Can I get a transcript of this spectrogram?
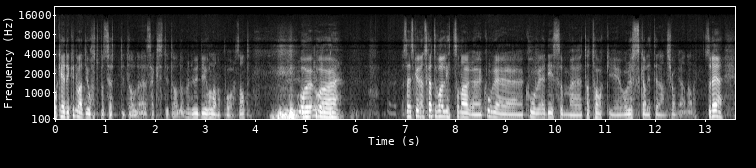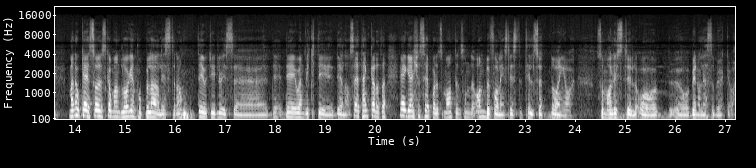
Ok, det kunne vært gjort på 70-tallet, 60-tallet, men de holder nå på. sant? Og, og, så jeg skulle ønske at det var litt sånn eh, hvor hvor er de som tar tak i og rusker litt i den sjangeren? der? Så det, men ok, så skal man lage en populær liste. da. Det er jo tydeligvis uh, det, det, er jo en viktig del av Så jeg tenker at jeg greier ikke å se på det som annet enn sånn anbefalingsliste til 17-åringer som har lyst til å, å begynne å lese bøker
